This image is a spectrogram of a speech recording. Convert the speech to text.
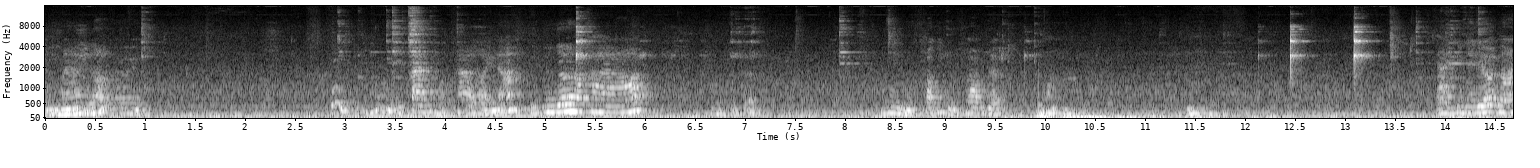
อร่อยมากเนาะพี่ป้าทำกับข้าวอร่อยนะกินเยอะๆนะครับอืมชอบที่หนูชอบเลยอืมอืมยายกินเยอะๆนะ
